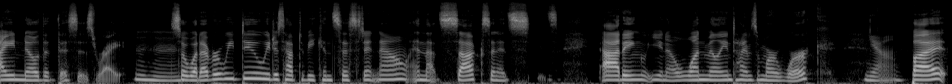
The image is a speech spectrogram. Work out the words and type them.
I know that this is right. Mm-hmm. So whatever we do, we just have to be consistent now, and that sucks, and it's, it's adding, you know, one million times more work. Yeah. but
